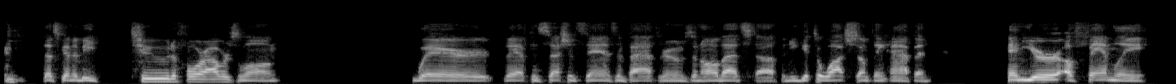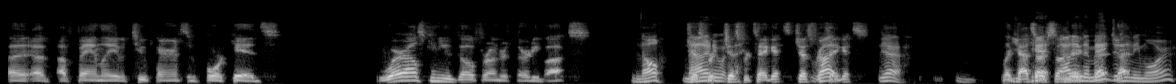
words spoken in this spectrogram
that's going to be two to four hours long where they have concession stands and bathrooms and all that stuff and you get to watch something happen and you're a family a, a, family of two parents and four kids where else can you go for under 30 bucks? No just for, just for tickets just for right. tickets? Yeah. Like you that's our sunday not in the majors that, that, anymore.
